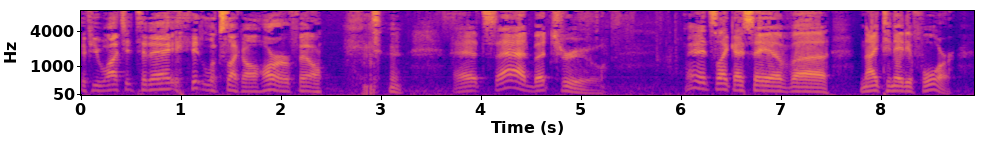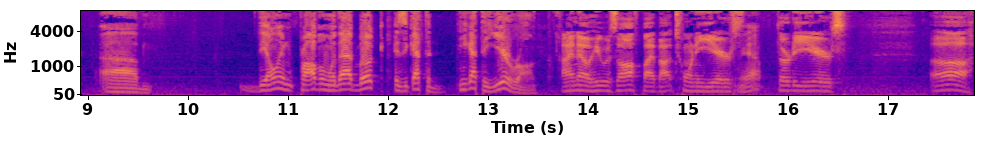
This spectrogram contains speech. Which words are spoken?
if you watch it today, it looks like a horror film. It's sad but true. It's like I say of uh, 1984. Um, the only problem with that book is he got the he got the year wrong. I know he was off by about 20 years, Yeah. 30 years. Ugh.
